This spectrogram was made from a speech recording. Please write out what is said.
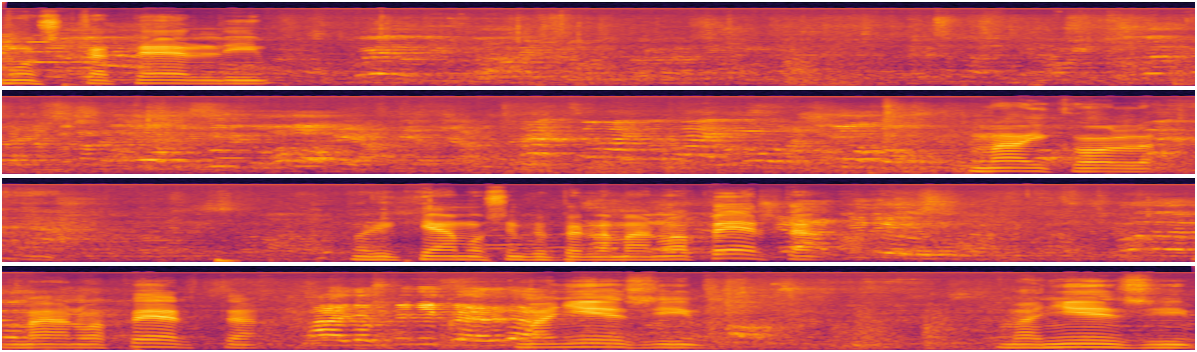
Moscatelli Michael richiamo sempre per la mano aperta. Mano aperta. Magnesi. Magnesi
